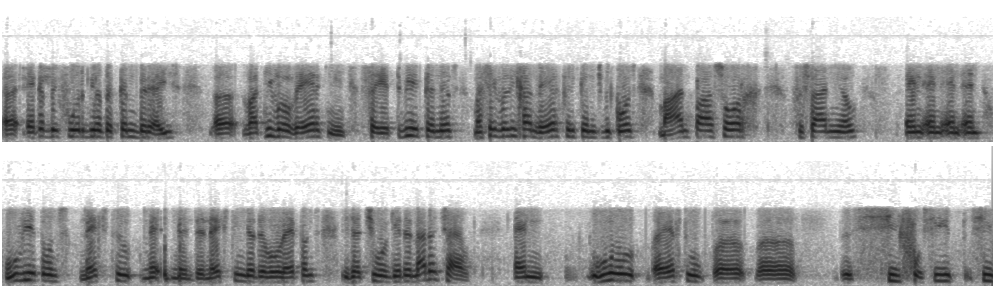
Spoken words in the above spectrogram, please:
Uh, ek het byvoorbeeld 'n kind by die huis uh, wat nie wil werk nie. Sy het twee kinders, maar sy wil nie gaan werk vir die kinders because ma en pa sorg vir sy nou. En en en en hoe weet ons next to ne, the next thing that will happen is that she will get another child. And who will have to uh, uh, see for see see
